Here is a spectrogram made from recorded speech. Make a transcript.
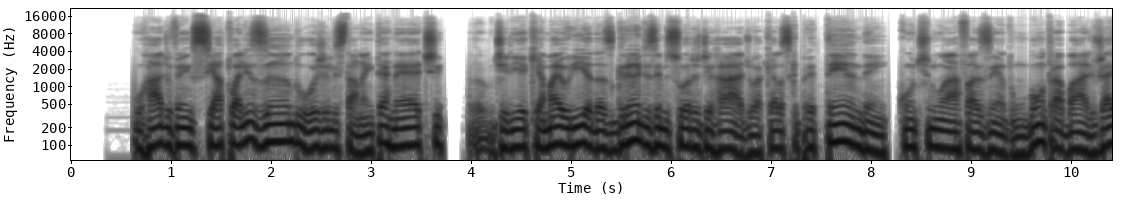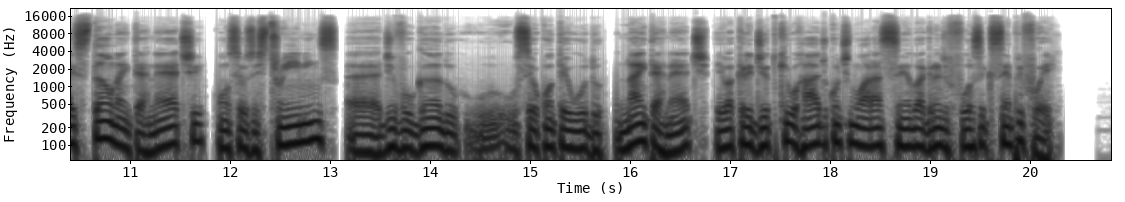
O rádio vem se atualizando, hoje ele está na internet. Eu diria que a maioria das grandes emissoras de rádio, aquelas que pretendem continuar fazendo um bom trabalho, já estão na internet com seus streamings, eh, divulgando o, o seu conteúdo na internet. Eu acredito que o rádio continuará sendo a grande força que sempre foi.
